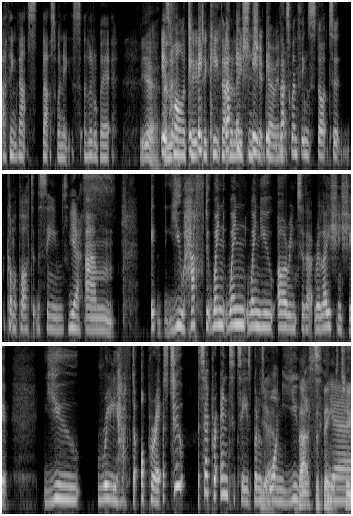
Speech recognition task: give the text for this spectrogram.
I think that's that's when it's a little bit Yeah, it's and it- hard to, It- it- to keep that, it's- relationship it- it- going. that's when things start to come apart at the seams. yes. um it you have to when when when you are into that relationship you really have to operate as two separate entities but as Yeah, one unit That's the thing. It's two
